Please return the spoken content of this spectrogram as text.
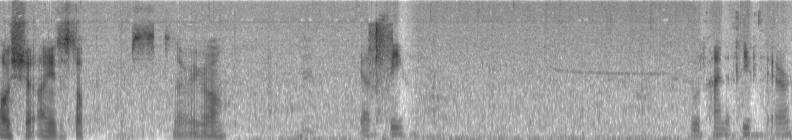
Oh shit, I need to stop. There we go. Yeah, the thief. What kind of thief there?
